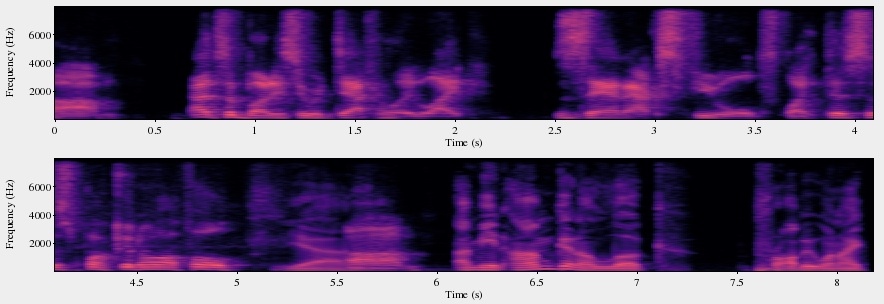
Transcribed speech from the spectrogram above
um, I had some buddies who were definitely like Xanax fueled, like this is fucking awful. yeah. Um, I mean, I'm gonna look probably when I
